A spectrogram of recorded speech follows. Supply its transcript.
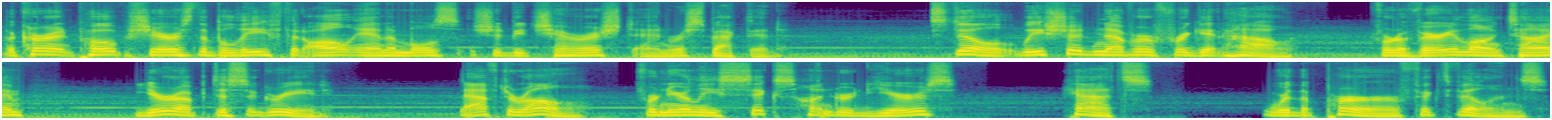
The current pope shares the belief that all animals should be cherished and respected. Still, we should never forget how, for a very long time, Europe disagreed. After all, for nearly 600 years, cats were the perfect villains.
